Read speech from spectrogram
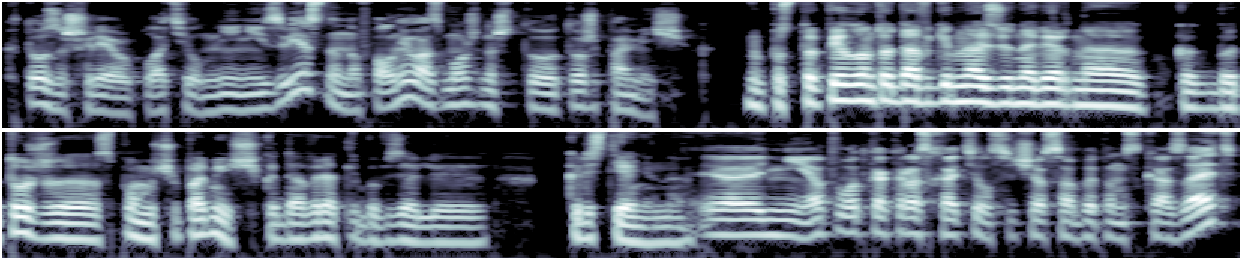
Кто за Ширяева платил, мне неизвестно, но вполне возможно, что тоже помещик. Ну, поступил он туда в гимназию, наверное, как бы тоже с помощью помещика, да, вряд ли бы взяли крестьянина. Э, нет, вот как раз хотел сейчас об этом сказать.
